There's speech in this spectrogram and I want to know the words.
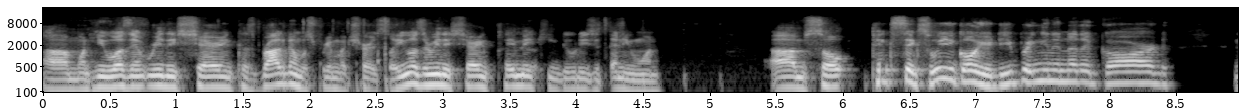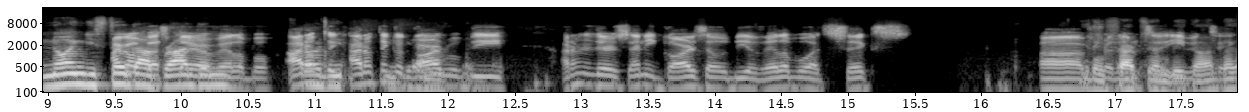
Um, when he wasn't really sharing, because Brogdon was pretty much hurt, so he wasn't really sharing playmaking duties with anyone. Um, so pick six. Who you go here? Do you bring in another guard, knowing you still go got best player Brogdon? available. I don't do think you- I don't think a yeah. guard will be. I don't think there's any guards that would be available at six. Uh, for them to even take.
